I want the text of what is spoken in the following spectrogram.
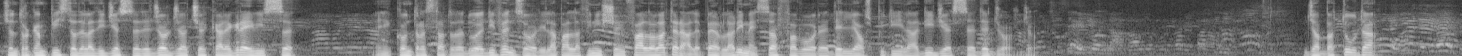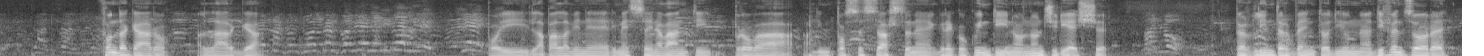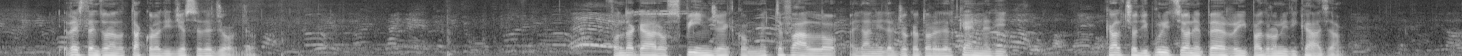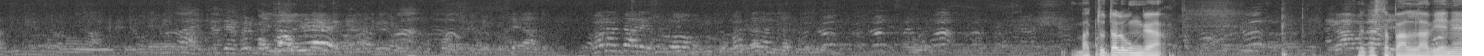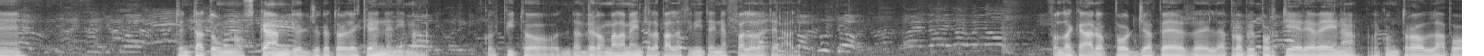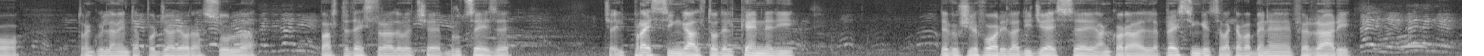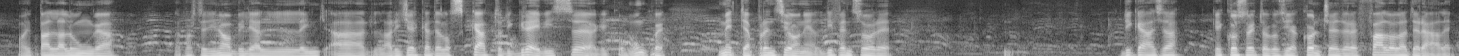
centrocampista della DGS De Giorgio a cercare Grevis è contrastato da due difensori la palla finisce in fallo laterale per la rimessa a favore degli ospiti la DGS De Giorgio già battuta. Fondacaro allarga. Poi la palla viene rimessa in avanti prova ad impossessarsene Greco Quintino non ci riesce. Per l'intervento di un difensore resta in zona d'attacco la DGS De Giorgio. Fondacaro spinge commette fallo ai danni del giocatore del Kennedy. Calcio di punizione per i padroni di casa battuta lunga. Questa palla viene tentato uno scambio il giocatore del Kennedy ma colpito davvero malamente la palla finita in fallo laterale. Fondacaro appoggia per il proprio portiere Avena la controlla può tranquillamente appoggiare ora sulla parte destra dove c'è Bruzzese. C'è il pressing alto del Kennedy deve uscire fuori la DGS ancora il pressing se la cava bene Ferrari. Poi palla lunga da parte di Nobile alla ricerca dello scatto di Gravis che comunque mette apprensione al difensore di casa che è costretto così a concedere fallo laterale.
